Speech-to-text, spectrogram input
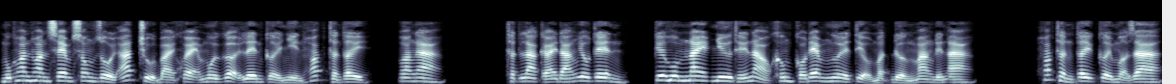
Mục hoan hoan xem xong rồi át chủ bài khỏe môi gợi lên cười nhìn Hoắc thần tây, hoa nga. Thật là cái đáng yêu tên, kia hôm nay như thế nào không có đem ngươi tiểu mật đường mang đến A. Hoắc thần tây cười mở ra,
